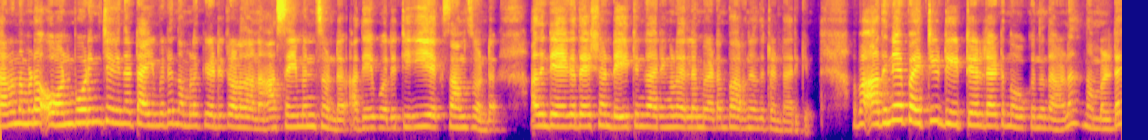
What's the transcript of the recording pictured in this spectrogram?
കാരണം നമ്മുടെ ഓൺ ബോർഡിങ് ചെയ്യുന്ന ടൈമിൽ നമ്മൾ കേട്ടിട്ടുള്ളതാണ് അസൈൻമെന്റ്സ് ഉണ്ട് അതേപോലെ ടി എക്സാംസ് ഉണ്ട്. അതിന്റെ ഏകദേശം ഡേറ്റും കാര്യങ്ങളും എല്ലാം മാഡം പറഞ്ഞു തന്നിട്ടുണ്ടായിരിക്കും. അപ്പൊ അതിനെ പറ്റി ഡീറ്റെയിൽഡ് ആയിട്ട് നോക്കുന്നതാണ് നമ്മളുടെ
